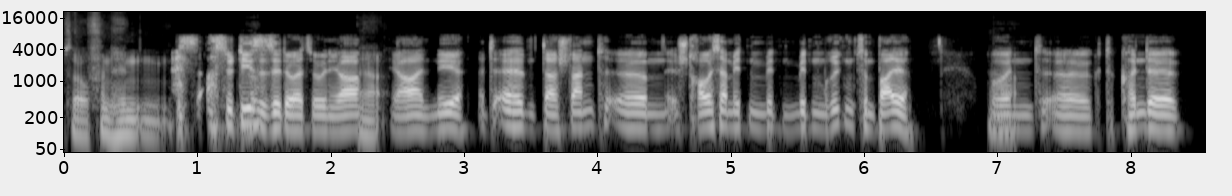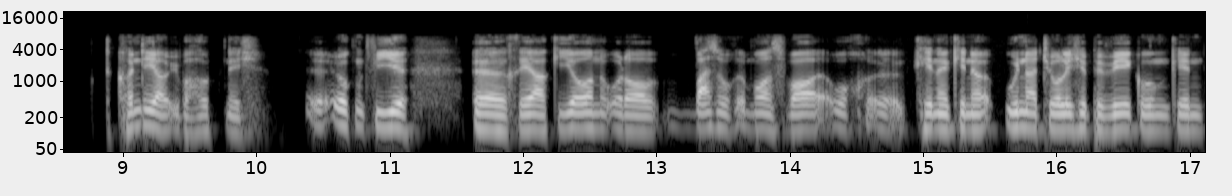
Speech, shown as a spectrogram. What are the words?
So von hinten. Ach so, diese Situation, ja. Ja, ja nee. Äh, da stand ähm, Strauß ja mit, mit, mit dem Rücken zum Ball und äh, konnte, konnte ja überhaupt nicht äh, irgendwie äh, reagieren oder was auch immer. Es war auch äh, keine, keine unnatürliche Bewegung, kein,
